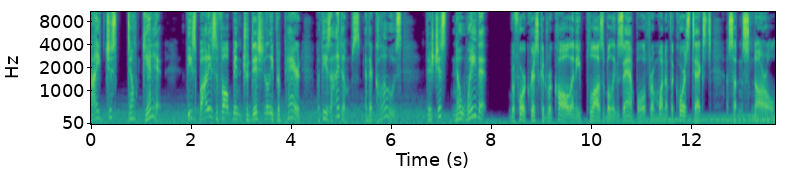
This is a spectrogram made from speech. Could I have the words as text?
I just don't get it. These bodies have all been traditionally prepared, but these items and their clothes, there's just no way that. Before Chris could recall any plausible example from one of the course texts, a sudden snarl,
